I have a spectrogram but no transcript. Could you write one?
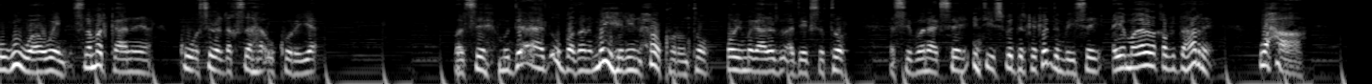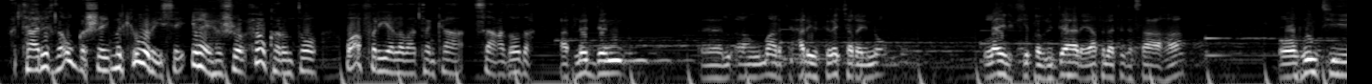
ugu waaweyn islamarkaana kuwa sida dhaqsaha u koraya balse muddo aad u badan may helin xoog koronto oo ay magaaladu adeegsato nasiib wanaagse intii isbeddelka ka dambaysay ayaa magaalada qabridaharre waxaa taariikhda u gashay markii u horraysay inay hesho xoog koronto oo afar iyo labaatanka saacadooda. Xafladdan aan maaragtay xadhigga kaga jarayno laydhkii qabridahar ee afar labaatanka saac ahaa oo runtii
